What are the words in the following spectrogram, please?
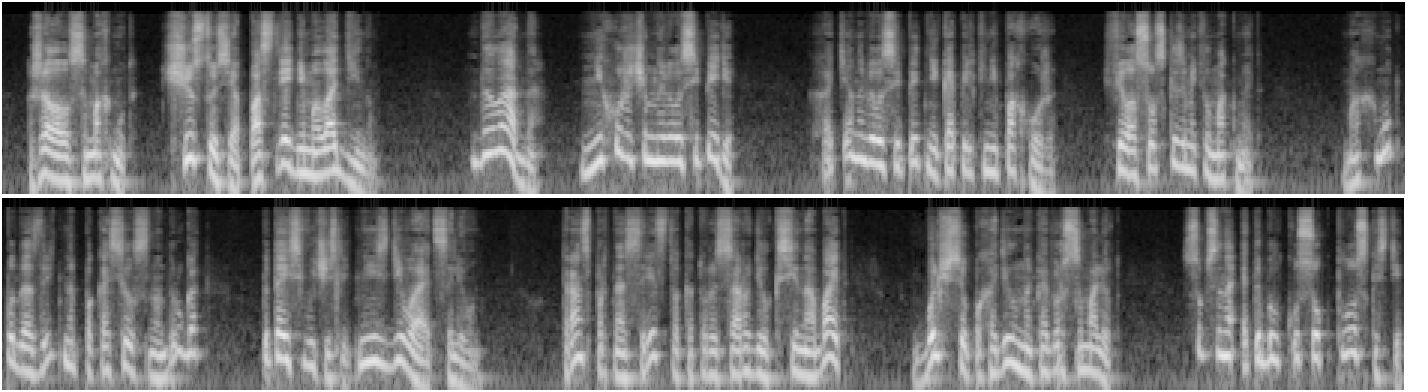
— жаловался Махмуд, — «чувствую себя последним Аладдином». «Да ладно, не хуже, чем на велосипеде. Хотя на велосипед ни капельки не похоже», — философски заметил Макмед. Махмуд подозрительно покосился на друга, пытаясь вычислить, не издевается ли он. Транспортное средство, которое соорудил Ксенобайт, больше всего походило на ковер-самолет. Собственно, это был кусок плоскости,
